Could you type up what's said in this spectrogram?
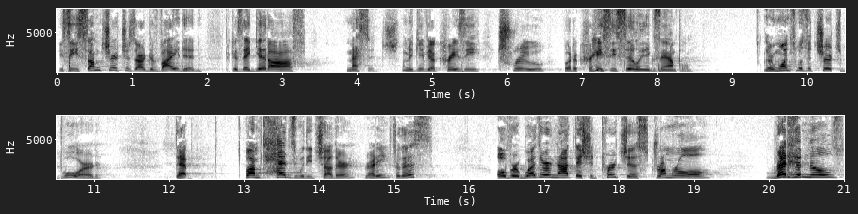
You see, some churches are divided because they get off message. Let me give you a crazy, true, but a crazy, silly example. There once was a church board that bumped heads with each other. Ready for this? Over whether or not they should purchase, drum roll, red hymnals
